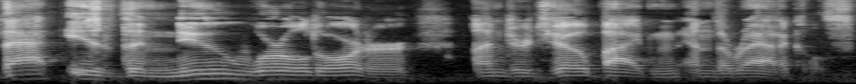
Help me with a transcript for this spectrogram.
That is the new world order under Joe Biden and the radicals.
